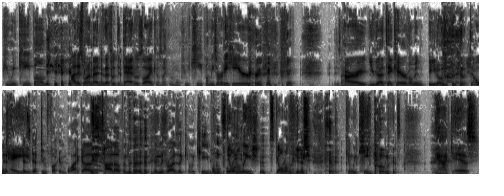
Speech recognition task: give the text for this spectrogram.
"Can we keep him?" I just want to imagine that's what the dad was like. I was like, "Oh, can we keep him? He's already here." He's like, All right, you gotta take care of him and beat him. okay, He's got two fucking black eyes. He's tied up in the in the garage. He's like, can we keep him? Please? still on a leash. Still on a leash. Can we keep him? It's- yeah, I guess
